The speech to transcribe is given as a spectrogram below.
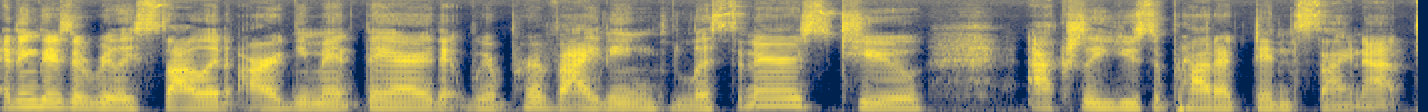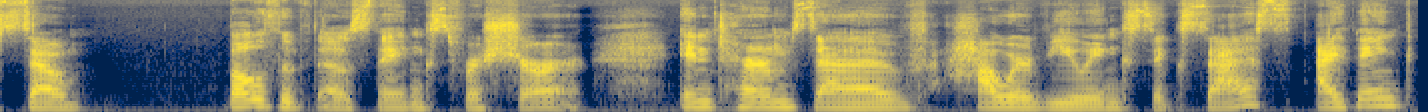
I think there's a really solid argument there that we're providing listeners to actually use the product and sign up. So both of those things for sure. In terms of how we're viewing success, I think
